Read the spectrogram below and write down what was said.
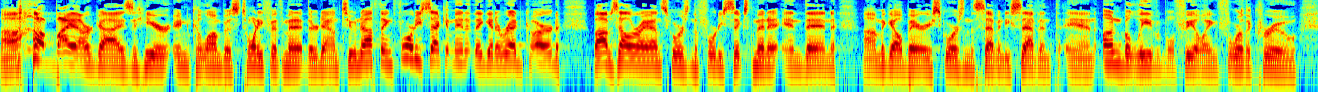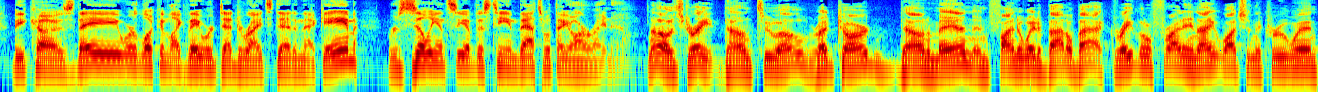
uh, by our guys here in Columbus. 25th minute, they're down two nothing. 42nd minute, they get a red card. Bob Zelarayan scores in the 46th minute, and then uh, Miguel Berry scores in the 77th. An unbelievable feeling for the crew because they were looking like they were dead to rights dead in that game. Resiliency of this team, that's what they are right now. No, it's great. Down 2-0, red card, down a man, and find a way to battle back. Great little Friday night watching the crew win.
